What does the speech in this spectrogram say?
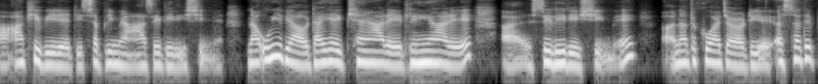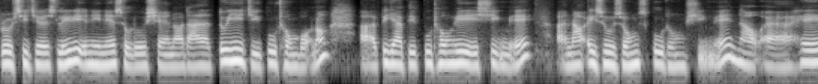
အာအားဖြစ်ပြီးတဲ့ဒီ supplement အားဆေးလေးတွေရှိမယ်နောက်ဥယျာဉ်ပြားကိုဓာတ်ရိုက်ဖြန်းရတဲ့လင်းရတဲ့အာဆေးလေးတွေရှိမယ် အာနောက်တစ်ခုကကြတော့ဒီ aesthetic procedures လေးတွေအနေနဲ့ဆိုလို့ရှိရင်တော့ဒါသွေးရည်ကြည်ကုထုံးပေါ့နော်အာ PRP ကုထုံးလေးတွေရှိမယ်အာနောက် exosomes ကုထုံးရှိမယ်နောက်အဲ hair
